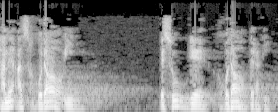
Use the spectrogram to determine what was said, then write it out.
همه از خدایی. به سوی خدا برویم.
